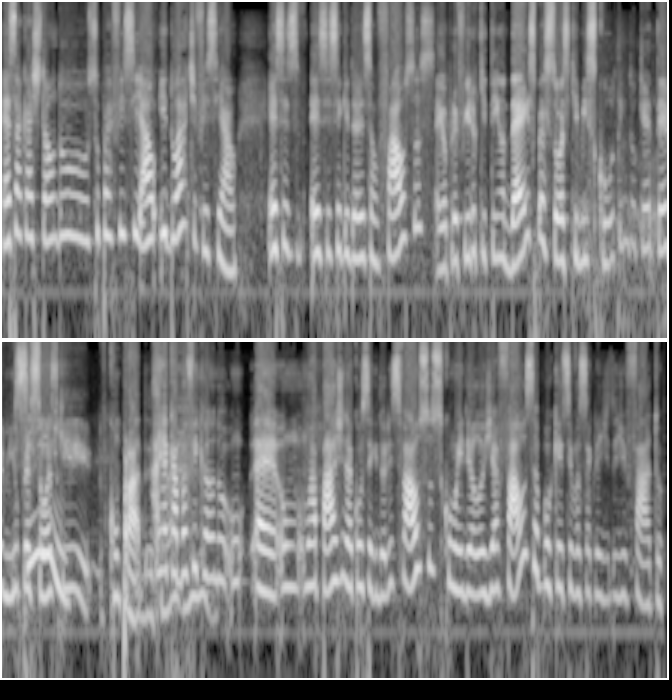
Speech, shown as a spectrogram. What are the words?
Essa questão do superficial e do artificial. Esses, esses seguidores são falsos. Eu prefiro que tenham 10 pessoas que me escutem do que ter mil Sim. pessoas que compradas. Aí né? acaba ficando um- é, um- uma página com seguidores falsos, com ideologia falsa, porque se você acredita de fato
